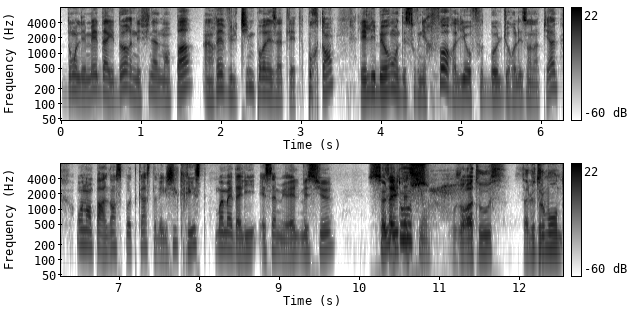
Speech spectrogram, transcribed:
dont les médailles d'or n'est finalement pas un rêve ultime pour les athlètes. Pourtant, les libéraux ont des souvenirs forts liés au football durant les Olympiades. On en parle dans ce podcast avec Gilles Christ, Mohamed Ali et Samuel. Messieurs, Salut salutations. tous Bonjour à tous. Salut tout le monde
